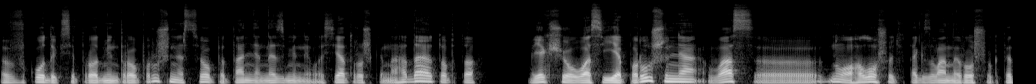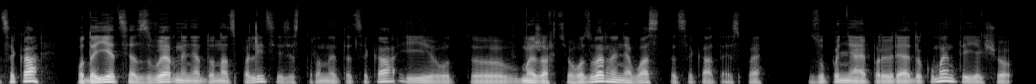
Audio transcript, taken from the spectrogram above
в кодексі про адмінправопорушення з цього питання не змінилось. Я трошки нагадаю, тобто, якщо у вас є порушення, вас е, ну, оголошують в так званий розшук ТЦК. Подається звернення до Нацполіції зі сторони ТЦК, і от е, в межах цього звернення вас ТЦК та СП зупиняє, перевіряє документи. І якщо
